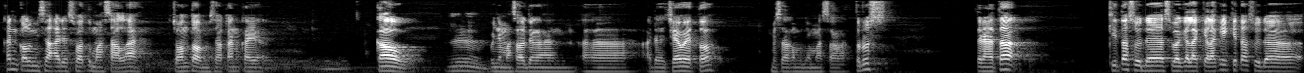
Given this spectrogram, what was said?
kan kalau misal ada suatu masalah contoh misalkan kayak kau Hmm. punya masalah dengan eh, ada cewek toh misalkan punya masalah terus ternyata kita sudah sebagai laki-laki kita sudah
